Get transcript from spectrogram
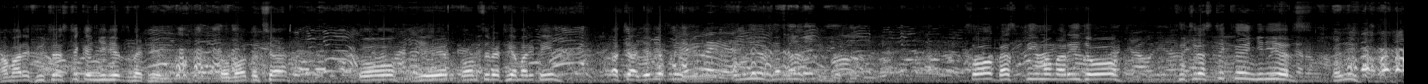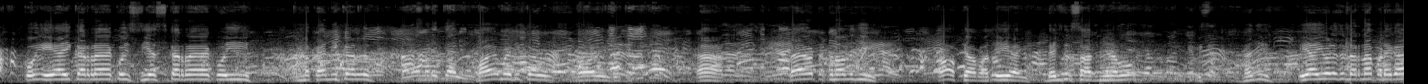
हमारे फ्यूचरिस्टिक इंजीनियर्स बैठे हैं। तो बहुत अच्छा। तो ये कौन सी बैठी है हमारी टीम अच्छा ये भी अपनी इंजीनियर्स सो बेस्ट टीम हमारी जो फ्यूचरिस्टिक इंजीनियर्स है जी। कोई एआई कर रहा है कोई सीएस कर रहा है कोई मैकेनिकल बायोमेडिकल बायोमेडिकल हाँ बायोटेक्नोलॉजी ओह क्या बात एआई डेंजरस आदमी है वो। है जी एआई वाले से डरना पड़ेगा।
